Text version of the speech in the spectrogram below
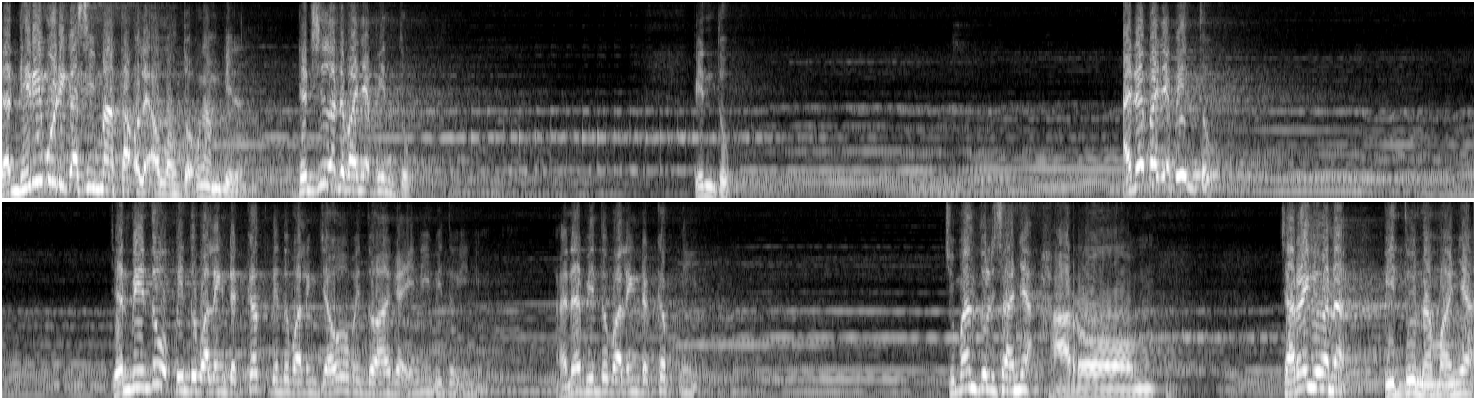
dan dirimu dikasih mata oleh Allah untuk mengambil. Dan situ ada banyak pintu. Pintu. Ada banyak pintu. Dan pintu pintu paling dekat pintu paling jauh pintu agak ini pintu ini. Ada pintu paling dekat nih. Cuman tulisannya haram. Caranya gimana? Pintu namanya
